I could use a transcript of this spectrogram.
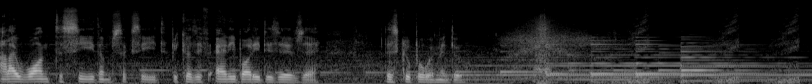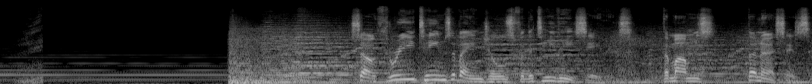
and I want to see them succeed because if anybody deserves it, this group of women do. So, three teams of angels for the TV series the mums, the nurses,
